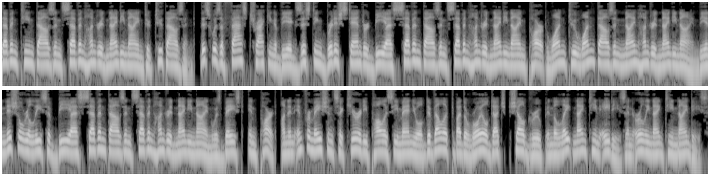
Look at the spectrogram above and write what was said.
17799-2000. This was a fast tracking of the existing British standard BS 7799 Part 1 to 1999. The initial release of BS 7799 was based in part on an information security policy manual developed by the Royal Dutch Shell Group in the late 1980s and early 1990s.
